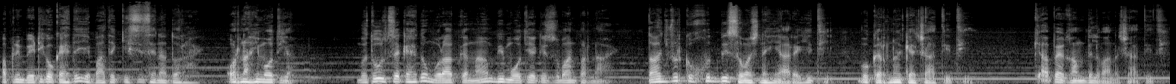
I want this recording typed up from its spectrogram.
اپنی بیٹی کو کہہ دے یہ باتیں کسی سے نہ دہرائے اور نہ ہی موتیا۔ بطول سے کہہ دو مراد کا نام بھی موتیا کی زبان پر نہ آئے۔ تاجور کو خود بھی سمجھ نہیں آ رہی تھی۔ وہ کرنا کیا چاہتی تھی؟ کیا پیغام دلوانا چاہتی تھی؟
